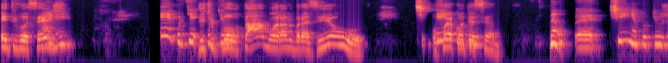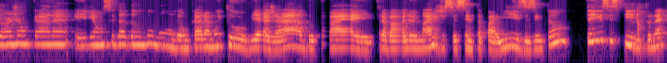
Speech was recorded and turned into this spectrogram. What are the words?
Entre vocês? Ai, é, porque. De tipo, voltar, eu... morar no Brasil? Ou foi acontecendo? Não, é, tinha, porque o Jorge é um cara, ele é um cidadão do mundo, é um cara muito viajado, pai, trabalhou em mais de 60 países, então tem esse espírito, né?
